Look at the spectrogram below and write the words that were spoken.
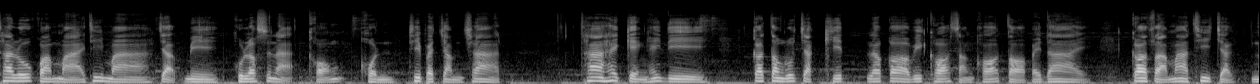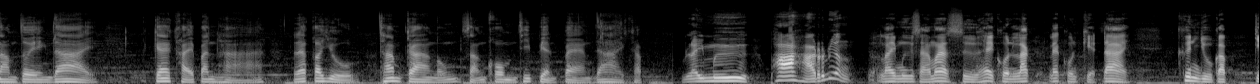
ถ้ารู้ความหมายที่มาจะมีคุณลักษณะของคนที่ประจำชาติ ถ้าให้เก่งให้ดี ก็ต้องรู้จักคิดแล้วก็วิเคราะห์สังเคราะห์ต่อไปได้ ก็สามารถที่จะนำตัวเองได้ แก้ไขปัญหา และก็อยู่ท่ามกลางของสังคมที่เปลี่ยนแปลงได้ครับ ลายมือพาหาเรื่อง ลายมือสามารถสื่อให้คนรักและคนเกลียดได้ ขึ้นอยู่กับเจ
